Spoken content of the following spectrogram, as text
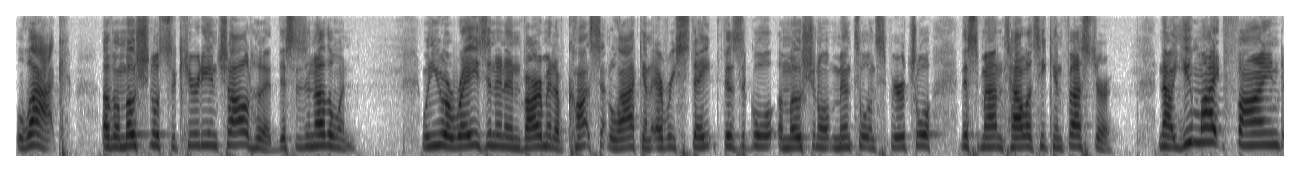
Lack of emotional security in childhood. This is another one. When you are raised in an environment of constant lack in every state physical, emotional, mental, and spiritual this mentality can fester. Now, you might find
